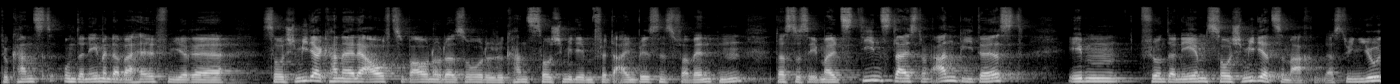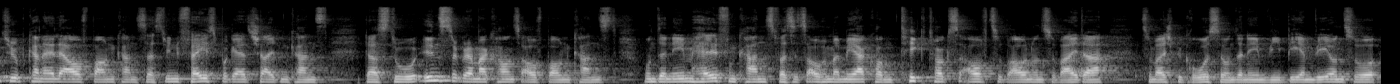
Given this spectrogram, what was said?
du kannst Unternehmen dabei helfen, ihre Social Media Kanäle aufzubauen oder so, oder du kannst Social Media eben für dein Business verwenden, dass du es eben als Dienstleistung anbietest, eben für Unternehmen Social Media zu machen, dass du in YouTube Kanäle aufbauen kannst, dass du in Facebook Ads schalten kannst, dass du Instagram Accounts aufbauen kannst, Unternehmen helfen kannst, was jetzt auch immer mehr kommt, TikToks aufzubauen und so weiter zum Beispiel große Unternehmen wie BMW und so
